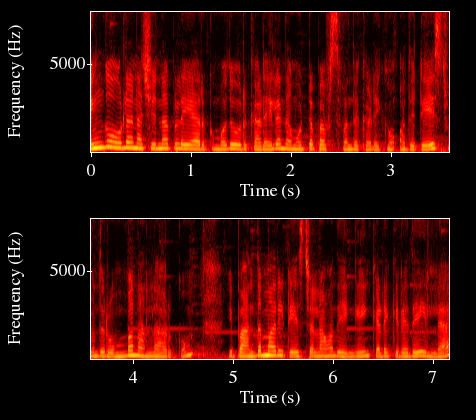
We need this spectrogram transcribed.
எங்கள் ஊரில் நான் சின்ன பிள்ளையாக இருக்கும்போது ஒரு கடையில் இந்த முட்டை பஃப்ஸ் வந்து கிடைக்கும். அது டேஸ்ட் வந்து ரொம்ப நல்லாயிருக்கும் இப்போ அந்த மாதிரி டேஸ்ட் எல்லாம் வந்து எங்கேயும் கிடைக்கிறதே இல்லை.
